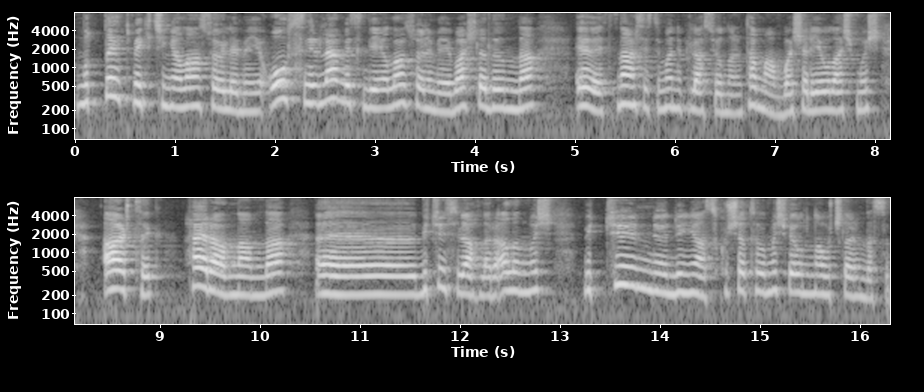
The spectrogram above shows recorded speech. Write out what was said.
mutlu etmek için yalan söylemeye, o sinirlenmesin diye yalan söylemeye başladığında Evet, narsist manipülasyonların tamam başarıya ulaşmış. Artık her anlamda e, bütün silahları alınmış, bütün dünyası kuşatılmış ve onun avuçlarındasın.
